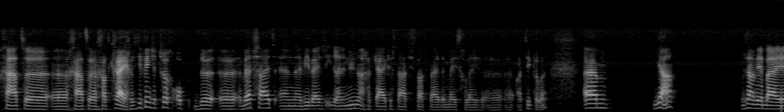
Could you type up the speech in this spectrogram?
gaat, eh, gaat, gaat krijgen. Dus die vind je terug op de website. En wie weet, als iedereen er nu naar gaat kijken, staat hij straks bij de meest gelezen artikelen. Ehm, ja, we zijn er weer bij,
